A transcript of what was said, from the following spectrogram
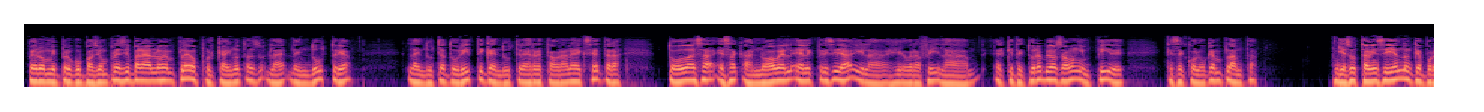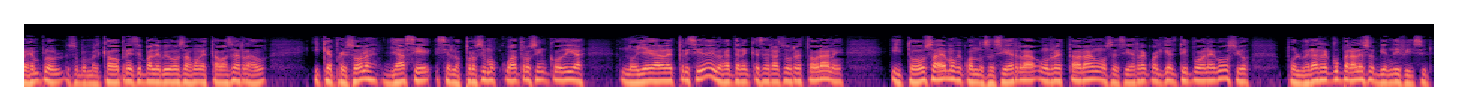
pero mi preocupación principal es los empleos, porque ahí no tan, la, la, industria, la industria turística, industria de restaurantes, etcétera, toda esa, esa, al no haber electricidad y la geografía, la arquitectura del Viejo San Juan impide que se coloquen plantas y eso está incidiendo en que, por ejemplo, el supermercado principal de Vivo San Juan estaba cerrado y que personas, ya si, si en los próximos cuatro o cinco días no llega la electricidad y van a tener que cerrar sus restaurantes, y todos sabemos que cuando se cierra un restaurante o se cierra cualquier tipo de negocio, volver a recuperar eso es bien difícil.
